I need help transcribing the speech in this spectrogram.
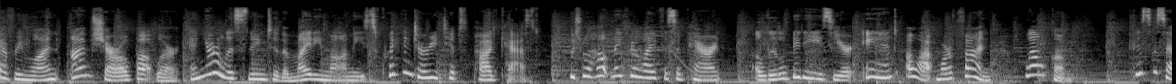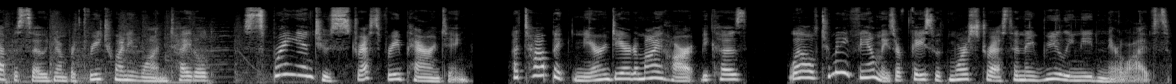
everyone. I'm Cheryl Butler, and you're listening to the Mighty Mommy's Quick and Dirty Tips podcast, which will help make your life as a parent a little bit easier and a lot more fun. Welcome. This is episode number 321 titled Spring into Stress Free Parenting, a topic near and dear to my heart because, well, too many families are faced with more stress than they really need in their lives.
